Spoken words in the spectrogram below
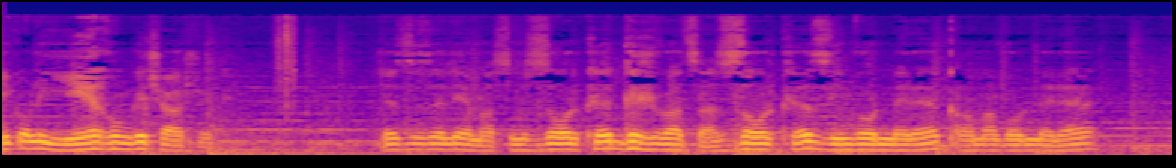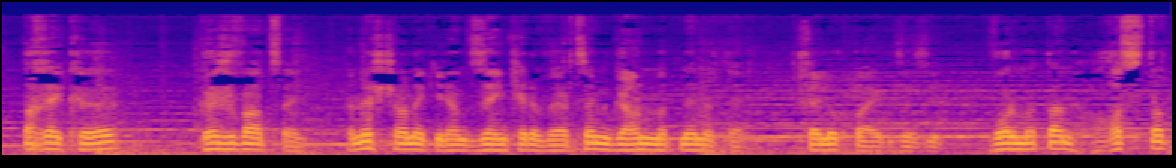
Նիկոլի եղունգը չարժեք։ Ես ձեզելի եմ ասում, զորքը գժված է, զորքը, զինվորները, կամավորները, տղեկը գժված են։ Հնես չանեք իրանց զենքերը վերցեն, գան մտնեն այդտեղ։ Խելոք բայեք ձեզի որ մտան հաստատ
